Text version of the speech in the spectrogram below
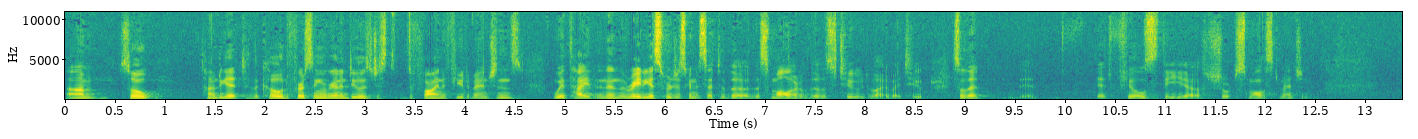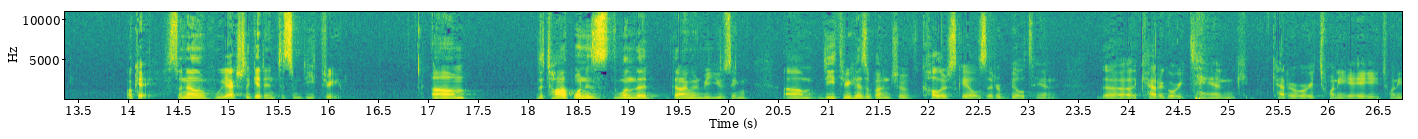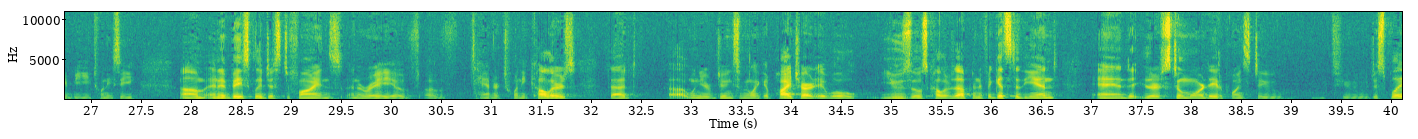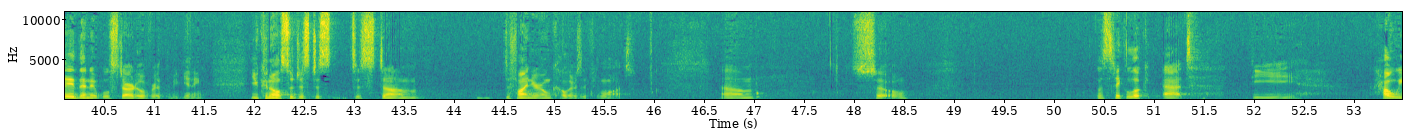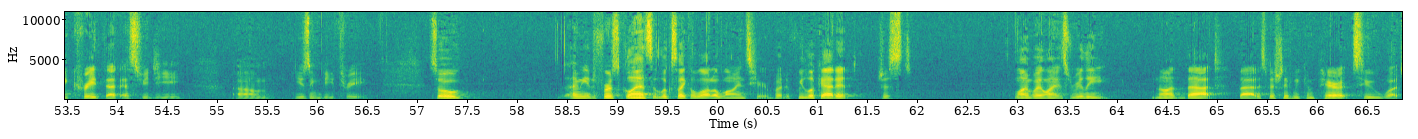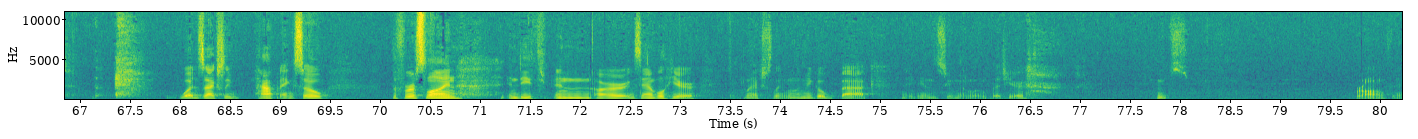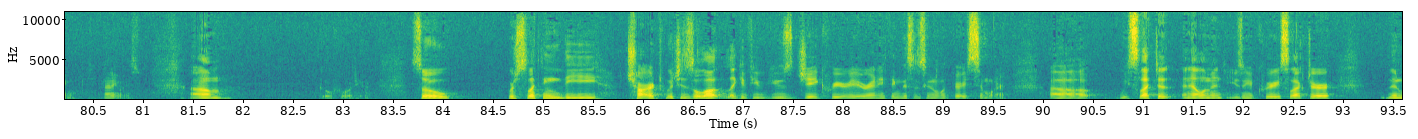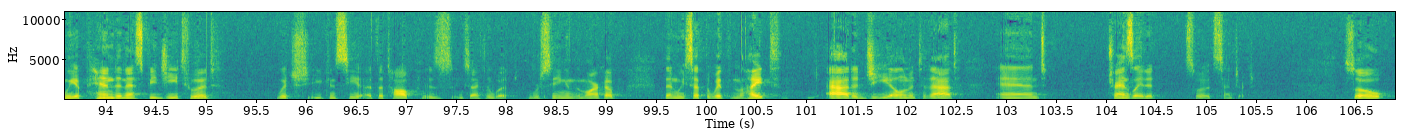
Um, so time to get to the code. First thing we're going to do is just define a few dimensions, width, height, and then the radius we're just going to set to the, the smaller of those two divided by 2 so that it, fills the uh, short, smallest dimension. Okay, so now we actually get into some D3. Um, the top one is the one that, that I'm going to be using. Um, D3 has a bunch of color scales that are built in, uh, category 10, category 20A, 20B, 20C. Um, and it basically just defines an array of, of 10 or 20 colors that uh, when you're doing something like a pie chart, it will use those colors up. And if it gets to the end and there's still more data points to, to display, then it will start over at the beginning. You can also just, just, just um, define your own colors if you want. Um, so let's take a look at the, how we create that SVG um, using D3. So, I mean, at first glance, it looks like a lot of lines here, but if we look at it just line by line, it's really not that bad, especially if we compare it to what, what is actually happening. So the first line in, D in our example here, actually, let me go back, maybe and zoom in a little bit here. Oops wrong thing. Anyways, um, go forward here. So we're selecting the chart, which is a lot like if you've used jQuery or anything, this is going to look very similar. Uh, we selected an element using a query selector, then we append an SVG to it, which you can see at the top is exactly what we're seeing in the markup. Then we set the width and the height, add a G element to that, and translate it so it's centered. So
